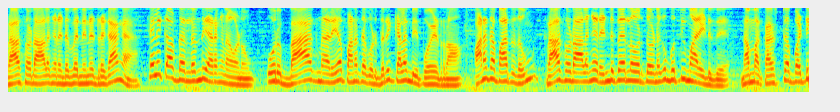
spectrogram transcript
கிராஸோட ஆளுங்க ரெண்டு பேர் நின்னுட்டு இருக்காங்க. ஹெலிகாப்டர்ல இருந்து இறங்கினவனும் ஒரு பேக் நிறைய பணத்தை கொடுத்துட்டு கிளம்பி போயிடுறான். பணத்தை பார்த்ததும் கிராஸோட ஆளுங்க ரெண்டு பேர்ல ஒருத்தர் ஒருத்தவனுக்கு புத்தி மாறிடுது. நம்ம கஷ்டப்பட்டு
